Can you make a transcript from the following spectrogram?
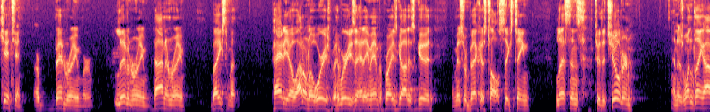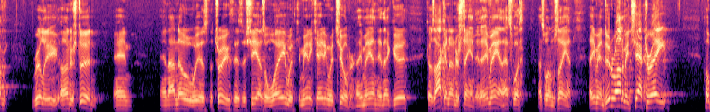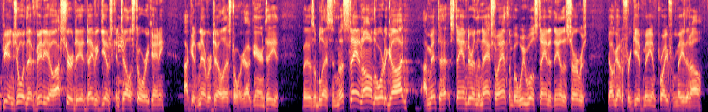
kitchen or bedroom or living room, dining room, basement, patio. I don't know where he's, where he's at, amen, but praise God, it's good. And Miss Rebecca's taught 16 lessons to the children. And there's one thing I've really understood and and I know is the truth is that she has a way with communicating with children. Amen. Isn't that good? Because I can understand it. Amen. That's what that's what I'm saying. Amen. Deuteronomy chapter 8. Hope you enjoyed that video. I sure did. David Gibbs can tell a story, can he? I could never tell that story, I guarantee you. But it was a blessing. Let's stand in honor of the Word of God. I meant to stand during the national anthem, but we will stand at the end of the service. Y'all got to forgive me and pray for me that I'll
